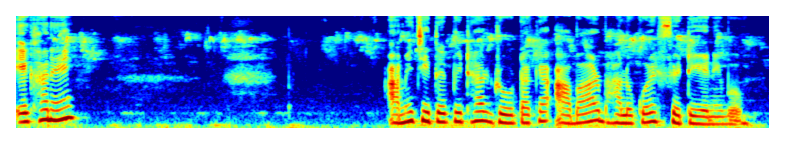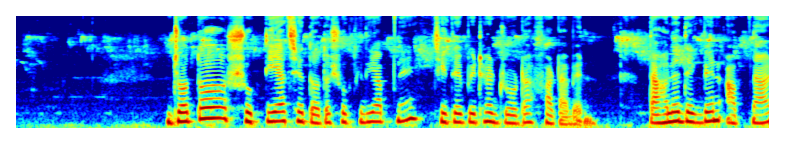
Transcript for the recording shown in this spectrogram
এখানে আমি চিতে পিঠার ড্রোটাকে আবার ভালো করে ফেটিয়ে নেব। যত শক্তি আছে, তত শক্তি দিয়ে আপনি চিতই পিঠার ড্রোটা ফাটাবেন। তাহলে দেখবেন আপনার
